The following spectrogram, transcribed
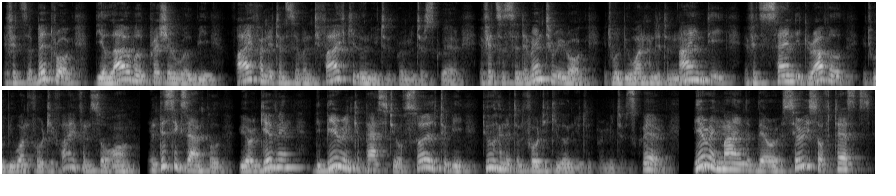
If it's a bedrock, the allowable pressure will be 575 kilonewton per meter square. If it's a sedimentary rock, it will be 190. If it's sandy gravel, it will be 145 and so on. In this example, we are given the bearing capacity of soil to be 240 kilonewton per meter square. Bear in mind that there are a series of tests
